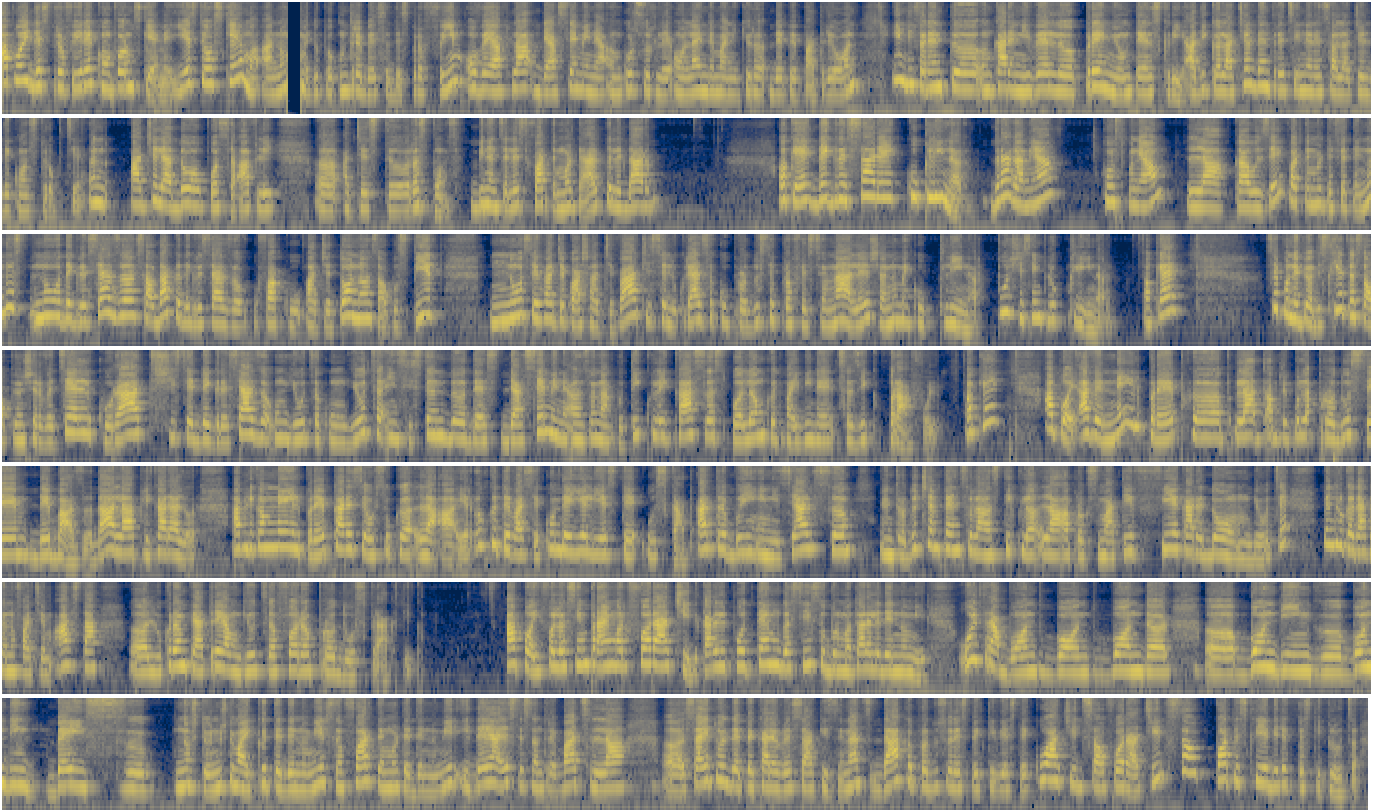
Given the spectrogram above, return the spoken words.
Apoi, desprăfuire conform schemei. Este o schemă anume după cum trebuie să desprăfuim, o vei afla de asemenea în cursurile online de manicură de pe Patreon, indiferent uh, în care nivel uh, premium te înscrii, adică la cel de întreținere sau la cel de construcție. În acelea două poți să afli uh, acest uh, răspuns. Bineînțeles, foarte multe altele, dar Ok, degresare cu cleaner. Draga mea, cum spuneam, la cauze, foarte multe fete nu, des, nu degresează sau dacă degresează o fac cu acetonă sau cu spirit, nu se face cu așa ceva, ci se lucrează cu produse profesionale și anume cu cleaner, pur și simplu cleaner, ok? Se pune pe o dischetă sau pe un șervețel curat și se degresează unghiuță cu unghiuță, insistând de, de asemenea în zona cuticulei ca să spălăm cât mai bine, să zic, praful. Ok? Apoi avem nail prep, uh, la, am trecut la produse de bază, da? la aplicarea lor. Aplicăm nail prep care se usucă la aer. În câteva secunde el este uscat. Ar trebui inițial să introducem pensula în sticlă la aproximativ fiecare două unghiuțe, pentru că dacă nu facem asta, uh, lucrăm pe a treia unghiuță fără produs, practic. Apoi folosim primer fără acid, care îl putem găsi sub următoarele denumiri. Ultra Bond, Bond, Bonder, uh, Bonding, uh, Bonding Base, uh, nu știu, nu știu mai câte denumiri, sunt foarte multe denumiri. Ideea este să întrebați la uh, site-ul de pe care vreți să achiziționați dacă produsul respectiv este cu acid sau fără acid sau poate scrie direct pe sticluță.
